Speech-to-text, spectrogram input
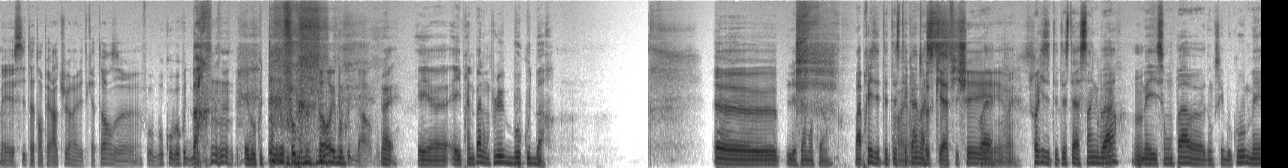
mais si ta température elle est de 14, euh, faut beaucoup beaucoup de barres. Et beaucoup de temps. faut beaucoup de temps et beaucoup de barres. ouais. Et, euh, et ils prennent pas non plus beaucoup de barres, Euh, les fermenteurs. Après, ils étaient testés ouais, quand même à. ce qui est affiché. Ouais. et- ouais. Je crois qu'ils étaient testés à 5 bars, Mm. mais ils sont pas, euh, donc ce qui est beaucoup, mais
